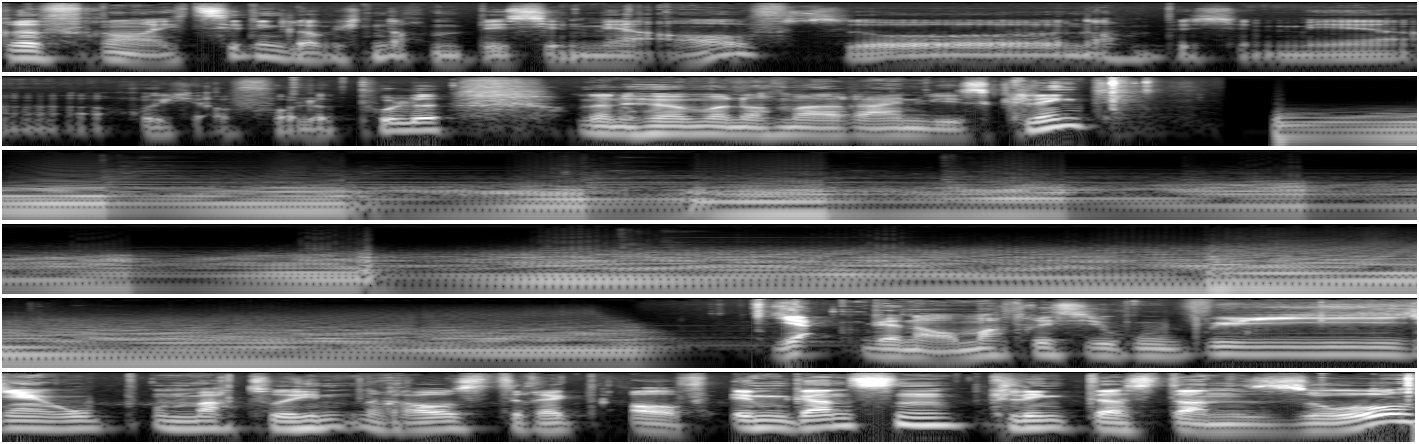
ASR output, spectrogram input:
Refrain. Ich ziehe den, glaube ich, noch ein bisschen mehr auf. So, noch ein bisschen mehr, ruhig auf volle Pulle. Und dann hören wir noch mal rein, wie es klingt. Ja, genau, macht richtig und macht so hinten raus direkt auf. Im Ganzen klingt das dann so.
